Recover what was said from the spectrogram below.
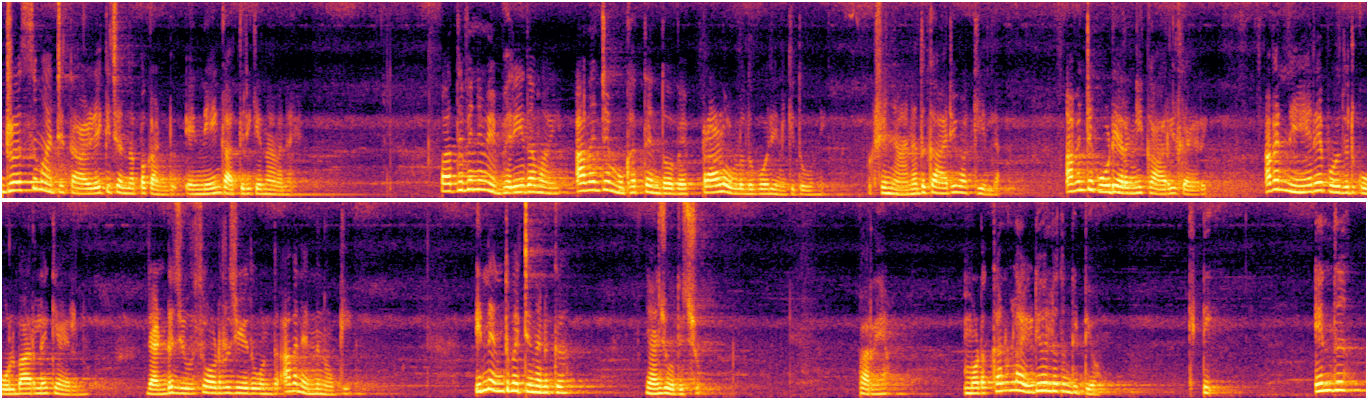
ഡ്രസ്സ് മാറ്റി താഴേക്ക് ചെന്നപ്പോൾ കണ്ടു. എന്നെയും കാത്തിരിക്കുന്ന അവനെ. പതിവിന് വിപരീതമായി അവന്റെ മുഖത്തെന്തോ വെപ്രാളം ഉള്ളതുപോലെ എനിക്ക് തോന്നി. പക്ഷെ ഞാനത് കാര്യമാക്കിയില്ല. അവന്റെ കൂടെ ഇറങ്ങി കാറിൽ കയറി. അവൻ നേരെ പോയതൊരു കൂൾ ബാറിലേക്കായിരുന്നു. രണ്ട് ജ്യൂസ് ഓർഡർ ചെയ്തുകൊണ്ട് അവൻ എന്നെ നോക്കി. ഇന്ന് എന്ത് പറ്റി നിനക്ക്? ഞാൻ ചോദിച്ചു. പറയാം. മുടക്കാനുള്ള ഐഡിയ വല്ലതും കിട്ടിയോ? കിട്ടി. എന്ത്?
